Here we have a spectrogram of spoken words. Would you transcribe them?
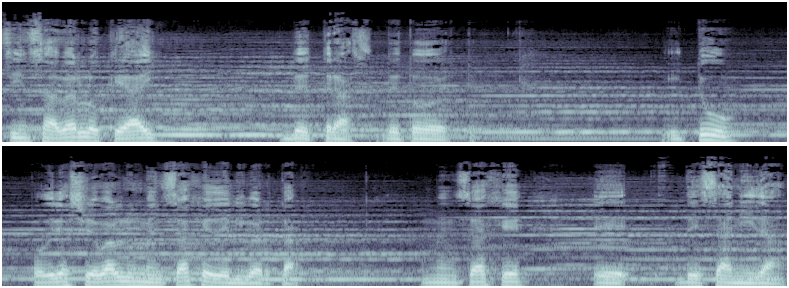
sin saber lo que hay detrás de todo esto. Y tú podrías llevarle un mensaje de libertad, un mensaje eh, de sanidad,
